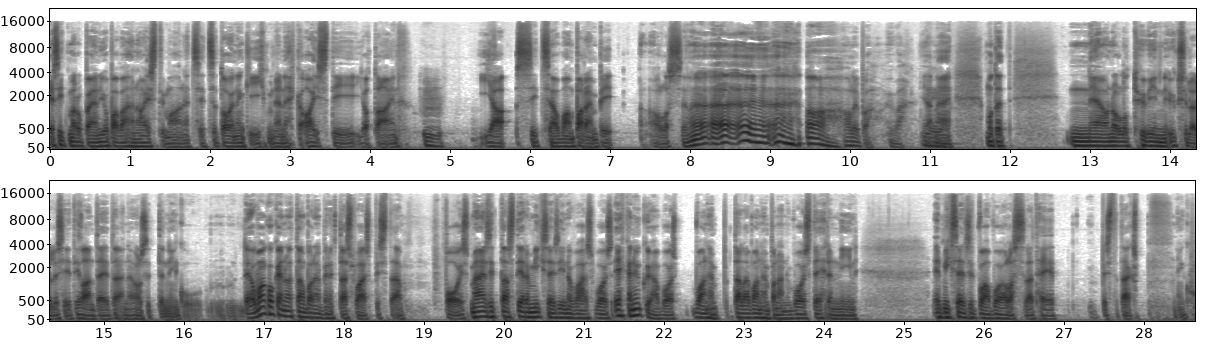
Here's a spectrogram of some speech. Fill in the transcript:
Ja sitten mä rupean jopa vähän aistimaan, että sitten se toinenkin ihminen ehkä aistii jotain. Mm. Ja sitten se on vaan parempi olla se, oh, olipa hyvä ja Niin. näin. Mutta ne on ollut hyvin yksilöllisiä tilanteita ja ne on sitten niin kuin, ne on vaan kokenut, että on parempi nyt tässä vaiheessa pistää pois. Mä en sitten taas tiedä, miksei siinä vaiheessa voisi, ehkä nykyään voisi, vanhemp, tällä vanhempana niin voisi tehdä niin, että miksei sitten vaan voi olla sillä, että hei, pistetäänkö niin kuin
